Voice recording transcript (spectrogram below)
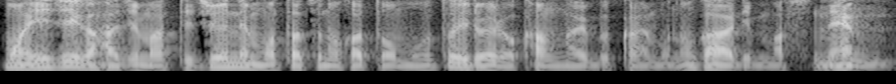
もう AG が始まって10年も経つのかと思うといろいろ感慨深いものがありますね。うん、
